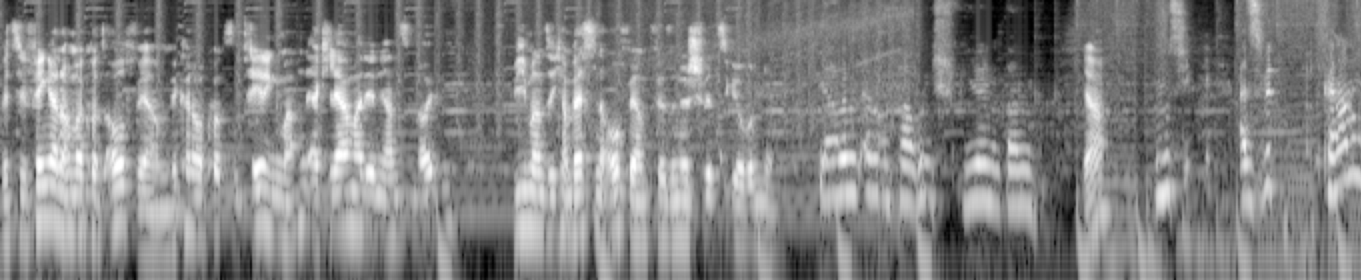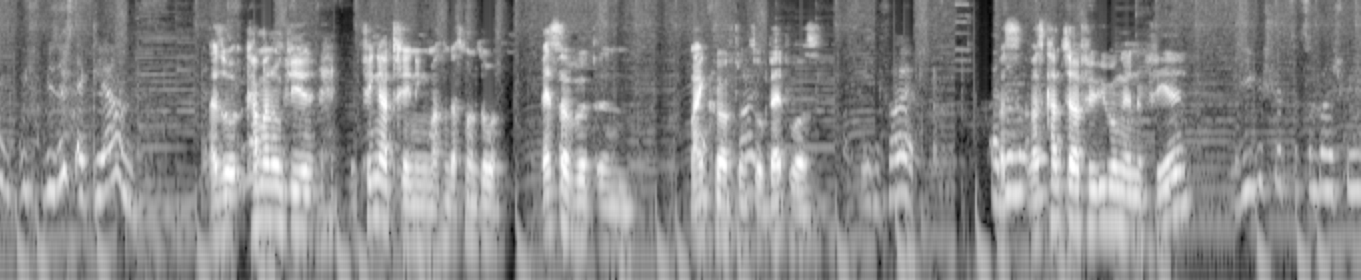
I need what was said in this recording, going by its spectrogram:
Willst du die Finger noch mal kurz aufwärmen? Wir können auch kurz ein Training machen. Erklär mal den ganzen Leuten, wie man sich am besten aufwärmt für so eine schwitzige Runde. Ja, wir müssen einfach ein paar Runden spielen und dann Ja? muss ich. Also es wird. Keine Ahnung, wie, wie soll ich es erklären? Also kann man irgendwie Fingertraining machen, dass man so besser wird in Minecraft und so Bad Wars. Auf jeden Fall. Was, Also, was kannst du da für Übungen empfehlen? Liegestütze zum Beispiel.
